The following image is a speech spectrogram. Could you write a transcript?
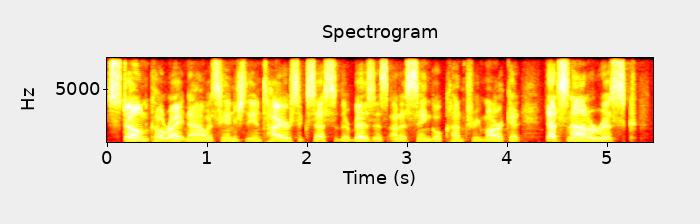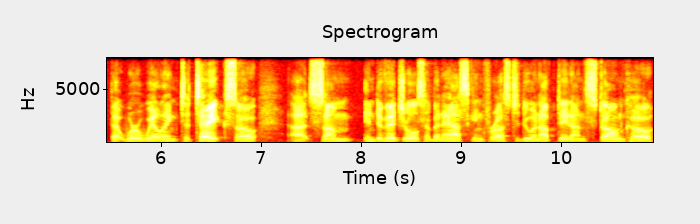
StoneCo right now has hinged the entire success of their business on a single country market. That's not a risk that we're willing to take. So, uh, some individuals have been asking for us to do an update on StoneCo.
